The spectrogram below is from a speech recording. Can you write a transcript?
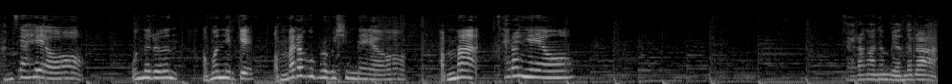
감사해요. 오늘은 어머님께 엄마라고 부르고 싶네요. 엄마, 사랑해요. 사랑하는 며느라,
